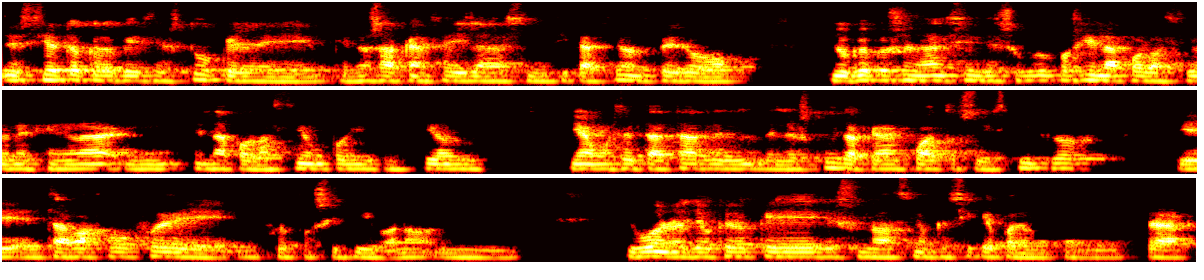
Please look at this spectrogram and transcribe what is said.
es cierto que lo que dices tú, que, que no se alcanza ahí la significación, pero yo creo que es un análisis de subgrupos y en la población en general, en, la población por intención, digamos, de tratar del, estudio, que eran cuatro o seis ciclos, el trabajo fue, fue positivo, ¿no? Y, bueno, yo creo que es una opción que sí que podemos encontrar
